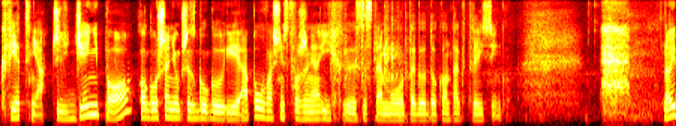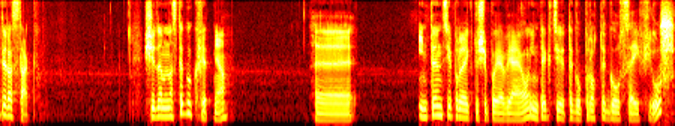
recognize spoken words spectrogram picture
kwietnia, czyli dzień po ogłoszeniu przez Google i Apple właśnie stworzenia ich y, systemu tego do contact tracingu. No i teraz tak. 17 kwietnia e, intencje projektu się pojawiają, intencje tego Protego Safe już.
